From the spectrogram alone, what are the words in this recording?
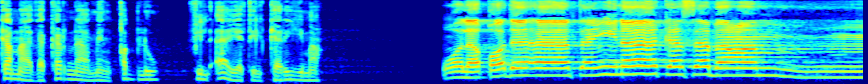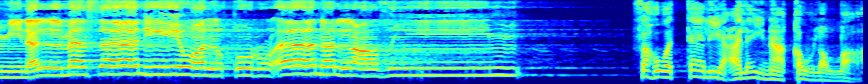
كما ذكرنا من قبل في الآية الكريمة ولقد آتيناك سبعا من المثاني والقرآن العظيم فهو التالي علينا قول الله.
